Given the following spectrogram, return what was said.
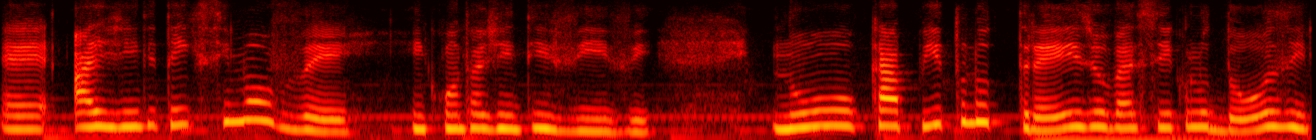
é, a gente tem que se mover enquanto a gente vive. No capítulo 3, o versículo 12,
